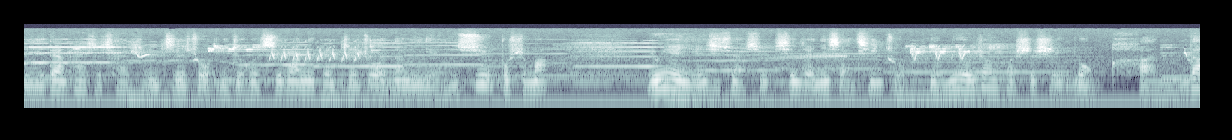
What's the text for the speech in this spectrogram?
你一旦开始产生执着，你就会希望那份执着能延续，不是吗？永远延续下去。现在你想清楚，有没有任何事是永恒的？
